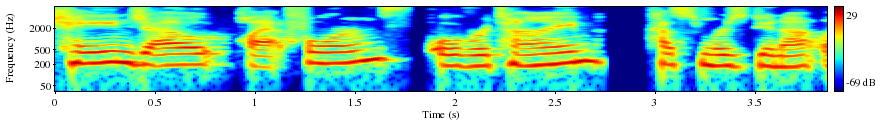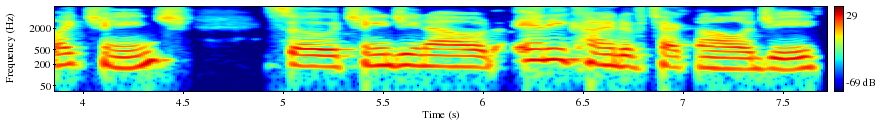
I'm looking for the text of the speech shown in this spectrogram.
change out platforms over time, customers do not like change. So, changing out any kind of technology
